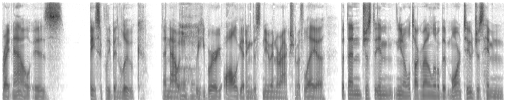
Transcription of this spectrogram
right now is basically been Luke. And now Mhm. we, we're all getting this new interaction with Leia. But then just him, you know, we'll talk about it a little bit more too. Just him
